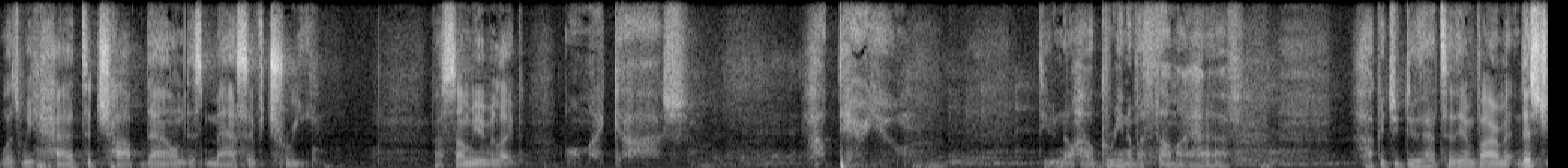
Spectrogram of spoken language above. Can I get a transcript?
was we had to chop down this massive tree. Now, some of you be like, oh my gosh, how dare you? Do you know how green of a thumb I have? How could you do that to the environment? This,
